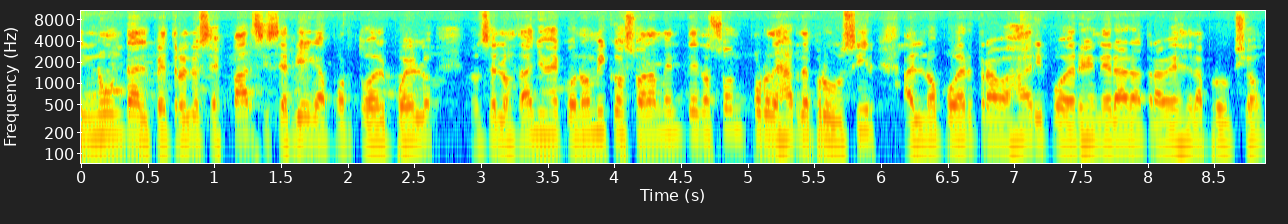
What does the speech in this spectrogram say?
inunda el petróleo se esparce y se riega por todo el pueblo. Entonces los daños económicos solamente no son por dejar de producir al no poder trabajar y poder generar a través de la producción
